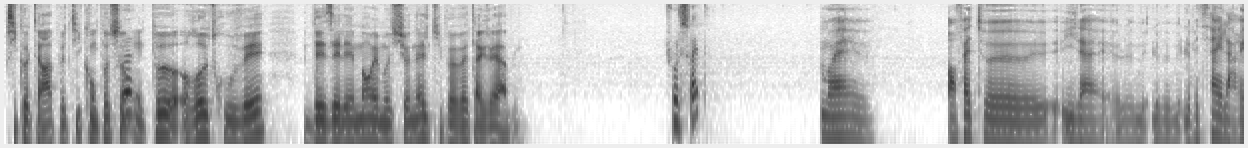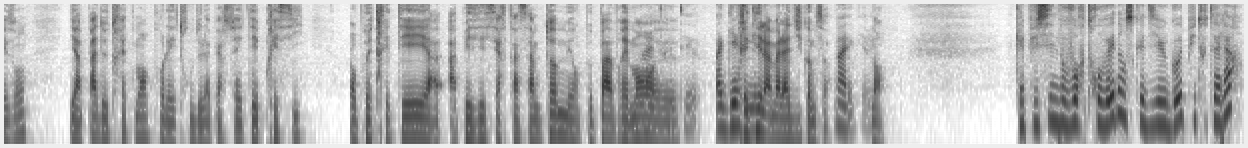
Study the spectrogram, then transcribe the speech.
psychothérapeutiques, on peut, se- Ouais. on peut retrouver des éléments émotionnels qui peuvent être agréables. Je vous le souhaite. Ouais. euh, En fait, euh, il a, le, le- le médecin il a raison. Il n'y a pas de traitement pour les troubles de la personnalité précis. On peut traiter, apaiser certains symptômes, mais on ne peut pas vraiment Ouais, euh, traiter, pas guérir. traiter la maladie comme ça. Ouais. Non. Capucine, vous vous retrouvez dans ce que dit Hugo depuis tout à l'heure?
